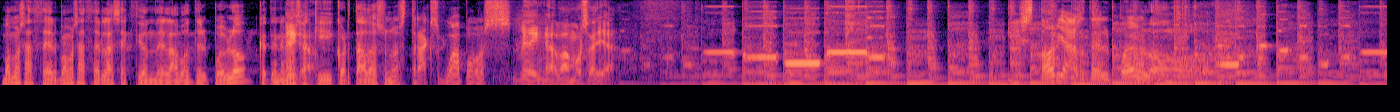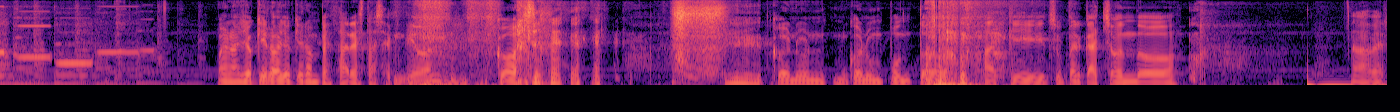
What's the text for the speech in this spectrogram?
vamos a hacer, vamos a hacer la sección de la voz del pueblo, que tenemos Venga. aquí cortados unos tracks guapos. Venga, vamos allá. Historias del pueblo. Bueno, yo quiero, yo quiero empezar esta sección con, con, un, con un punto aquí súper cachondo. A ver,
